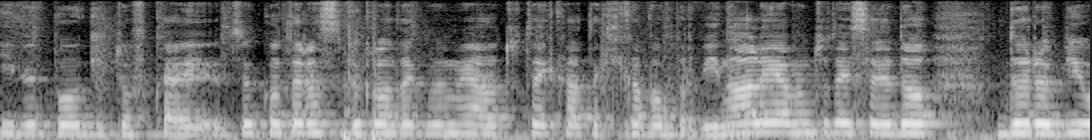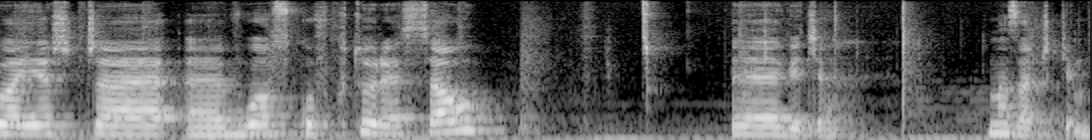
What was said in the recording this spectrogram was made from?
I by było gitówka. Tylko teraz wygląda jakby miała tutaj taki kawał brwi. No ale ja bym tutaj sobie do, dorobiła jeszcze e, włosków, które są, e, wiecie, mazaczkiem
